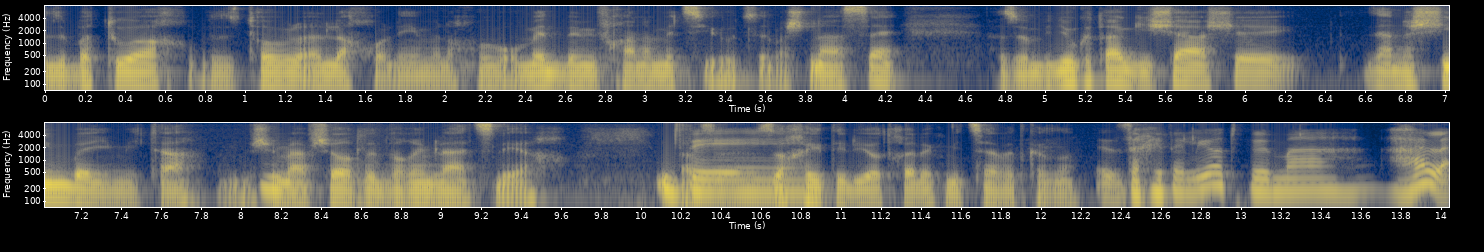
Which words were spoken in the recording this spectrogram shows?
וזה בטוח וזה טוב לחולים ואנחנו עומד במבחן המציאות זה מה שנעשה. אז זו בדיוק אותה גישה שזה אנשים באים איתה שמאפשרת לדברים להצליח. אז אה, זכיתי להיות חלק מצוות כזה. זכית להיות, ומה הלאה?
